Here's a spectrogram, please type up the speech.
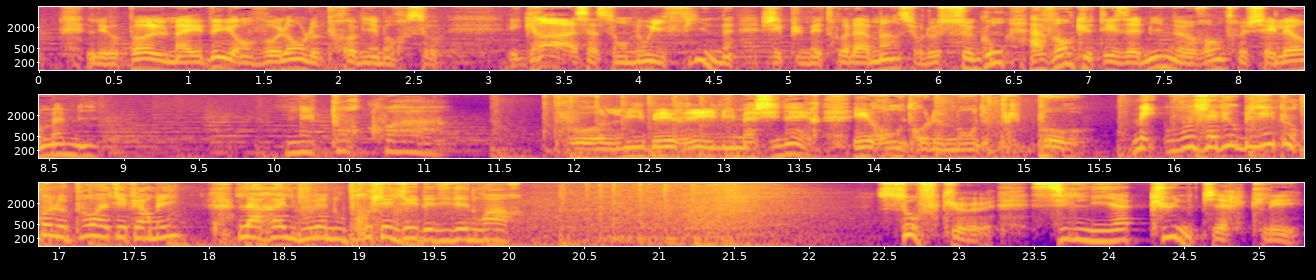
Léopold m'a aidé en volant le premier morceau, et grâce à son ouïe fine, j'ai pu mettre la main sur le second avant que tes amis ne rentrent chez leur mamie. Mais pourquoi? Pour libérer l'imaginaire et rendre le monde plus beau. Mais vous avez oublié pourquoi le pont a été fermé La reine voulait nous protéger des idées noires. Sauf que, s'il n'y a qu'une pierre clé,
